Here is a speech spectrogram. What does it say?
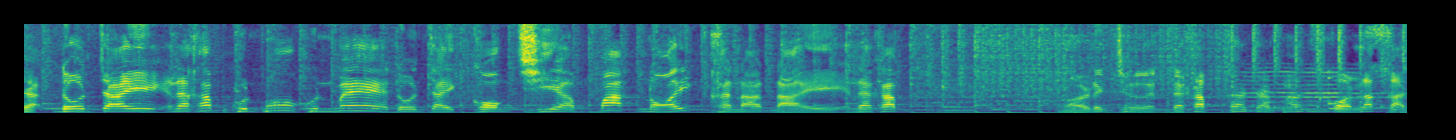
จะโดนใจนะครับคุณพ่อคุณแม่โดนใจกองเชียร์มากน้อยขนาดไหนนะครับขอเรียนเชิญนะครับท่านอาจารย์ภาสกรลักกัด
